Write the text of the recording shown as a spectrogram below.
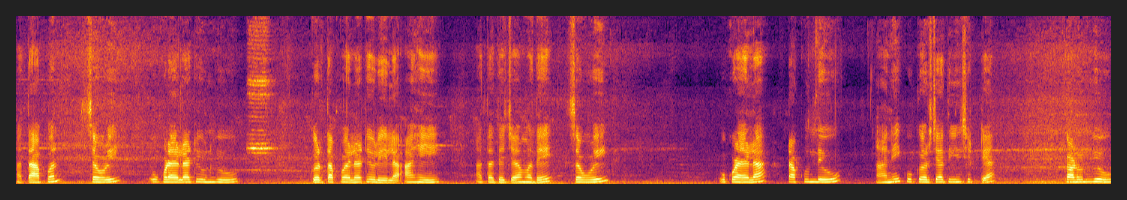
आता आपण चवळी उकडायला ठेवून घेऊ. कुकर तापवायला ठेवलेला आहे. आता त्याच्यामध्ये चवळी उकळायला टाकून देऊ. आणि कुकरच्या तीन शिट्ट्या काढून घेऊ.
